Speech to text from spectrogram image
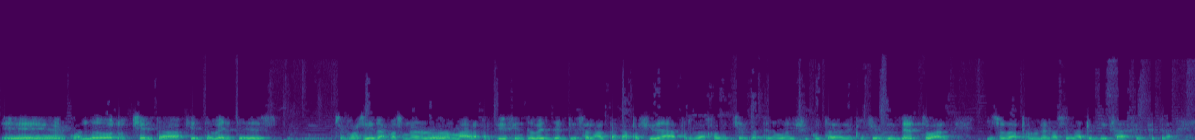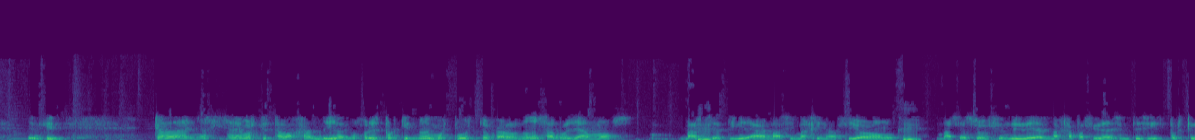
eh, cuando 80 a 120 es, se considera más o menos lo normal, a partir de 120 empieza la alta capacidad, por debajo de 80 tenemos dificultades de cociente intelectual y eso da problemas en el aprendizaje, etcétera. Es decir, cada año sí sabemos que está bajando y a lo mejor es porque no hemos puesto, claro, no desarrollamos más mm. creatividad, más imaginación, mm. más absorción de ideas, más capacidad de síntesis, porque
